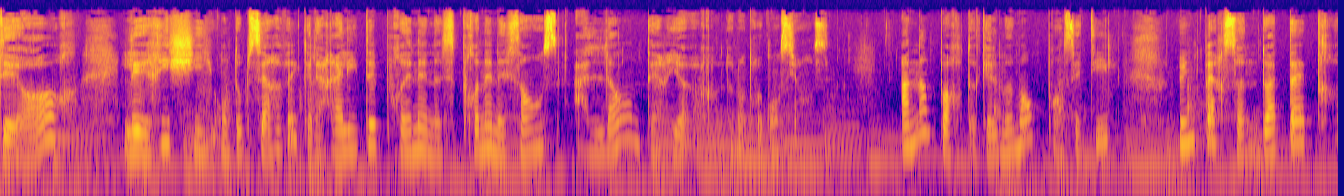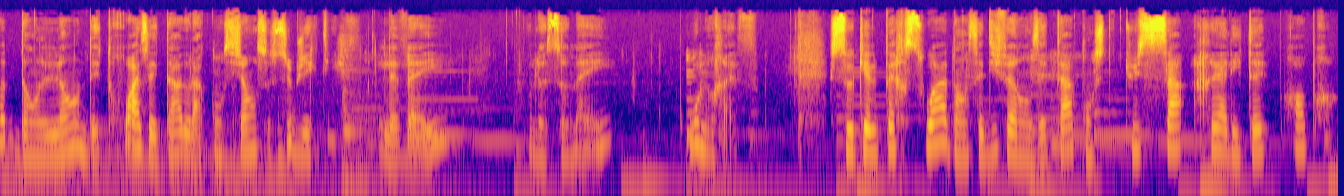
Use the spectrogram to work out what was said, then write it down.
dehors, les rishis ont observé que la réalité prenait, naissance à l'intérieur de notre conscience. À n'importe quel moment, pensait-il, une personne doit être dans l'un des trois états de la conscience subjective, l'éveil, le sommeil ou le rêve. Ce qu'elle perçoit dans ces différents états constitue sa réalité propre.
